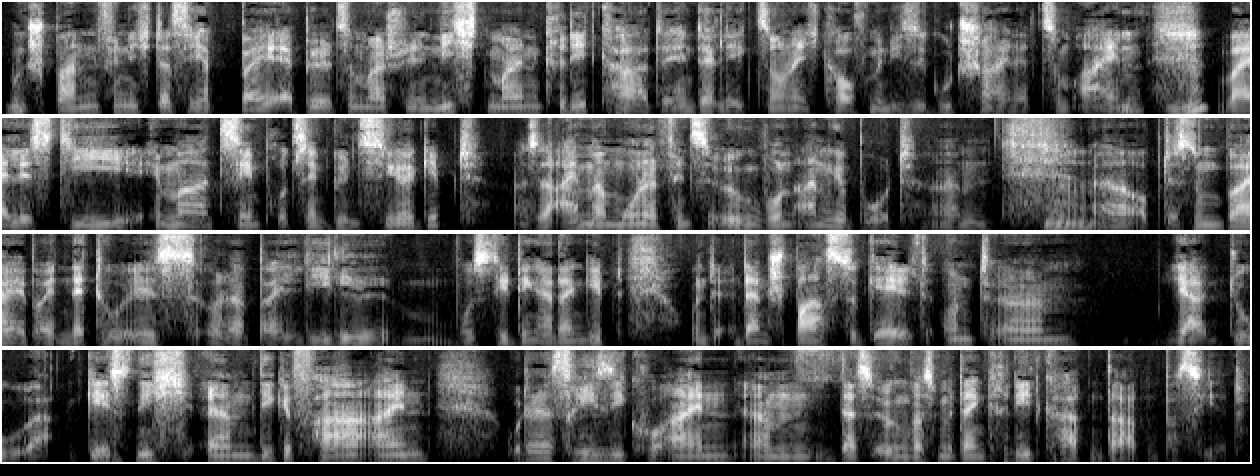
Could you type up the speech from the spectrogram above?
Und spannend finde ich, dass ich bei Apple zum Beispiel nicht meine Kreditkarte hinterlegt, sondern ich kaufe mir diese Gutscheine. Zum einen, mhm. weil es die immer zehn Prozent günstiger gibt. Also einmal im Monat findest du irgendwo ein Angebot. Ähm, mhm. äh, ob das nun bei, bei Netto ist oder bei Lidl, wo es die Dinger dann gibt. Und dann sparst du Geld und ähm, ja, du gehst nicht ähm, die Gefahr ein oder das Risiko ein, ähm, dass irgendwas mit deinen Kreditkartendaten passiert.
